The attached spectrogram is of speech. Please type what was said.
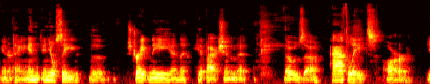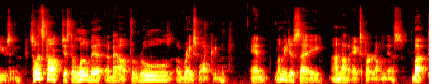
entertaining. And, and you'll see the straight knee and the hip action that those uh, athletes are using. So let's talk just a little bit about the rules of race walking. And let me just say, I'm not an expert on this, but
